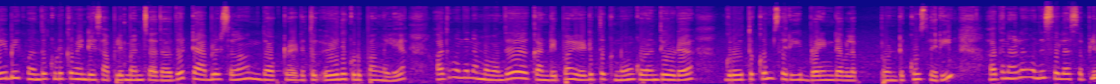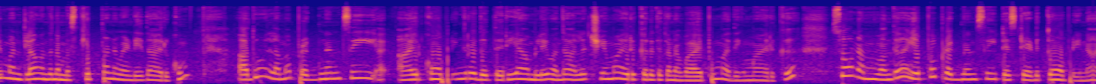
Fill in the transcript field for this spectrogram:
பேபிக்கு வந்து கொடுக்க வேண்டிய சப்ளிமெண்ட்ஸ் அதாவது டேப்லெட்ஸ் எல்லாம் டாக்டர் எடுத்து எழுதி கொடுப்பாங்க இல்லையா? அது வந்து நம்ம வந்து கண்டிப்பாக எடுத்துக்கணும். குழந்தையோட க்ரோத்துக்கும் சரி பிரெயின் டெவலப்மெண்ட்டுக்கும் சரி. அதனால் வந்து சில சப்ளிமெண்ட்லாம் வந்து நம்ம ஸ்கிப் பண்ண வேண்டியதாக இருக்கும். அதுவும் இல்லாமல் ப்ரெக்னென்சி ஆயிருக்கும் அப்படிங்கிறது தெரியாமலே வந்து அலட்சியமாக இருக்கிறதுக்கு இருக்கிறதுக்கான வாய்ப்பும் அதிகமாக இருக்குது ஸோ நம்ம வந்து எப்போ ப்ரெக்னென்சி டெஸ்ட் எடுத்தோம் அப்படின்னா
